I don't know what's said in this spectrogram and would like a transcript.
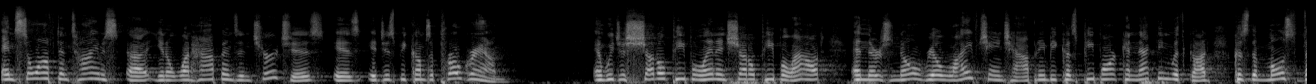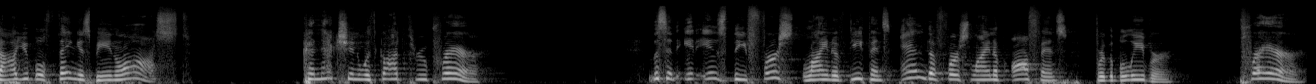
And so oftentimes, uh, you know, what happens in churches is it just becomes a program and we just shuttle people in and shuttle people out, and there's no real life change happening because people aren't connecting with God because the most valuable thing is being lost connection with God through prayer. Listen, it is the first line of defense and the first line of offense for the believer prayer.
